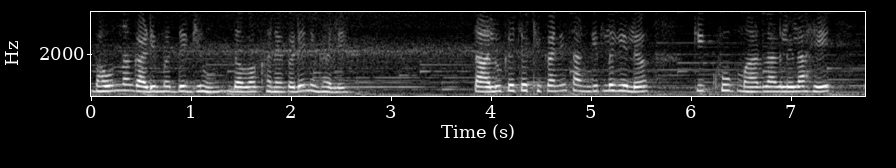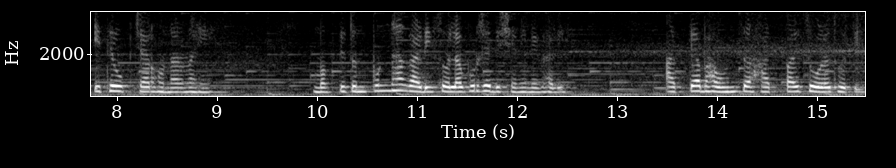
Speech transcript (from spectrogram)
भाऊंना गाडीमध्ये घेऊन दवाखान्याकडे निघाले. तालुक्याच्या ठिकाणी सांगितलं गेलं की खूप मार लागलेला आहे इथे उपचार होणार नाही. मग तिथून पुन्हा गाडी सोलापूरच्या दिशेने निघाली. आत्या भाऊंचं हातपाय चोळत होती.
